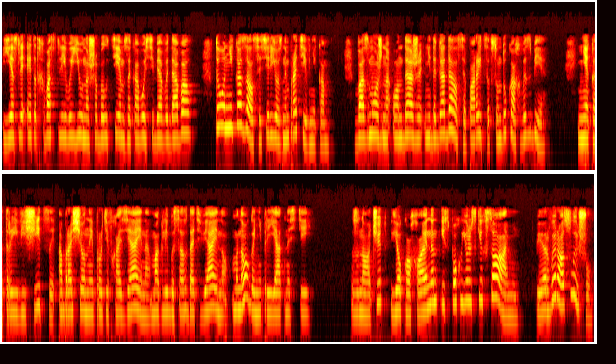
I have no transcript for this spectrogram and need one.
Если этот хвастливый юноша был тем, за кого себя выдавал, то он не казался серьезным противником. Возможно, он даже не догадался порыться в сундуках в избе. Некоторые вещицы, обращенные против хозяина, могли бы создать Вяйно много неприятностей. «Значит, Йокахайнен из похюльских Саами. Первый раз слышу.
